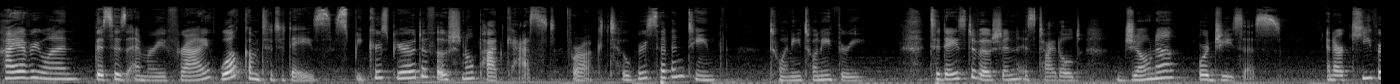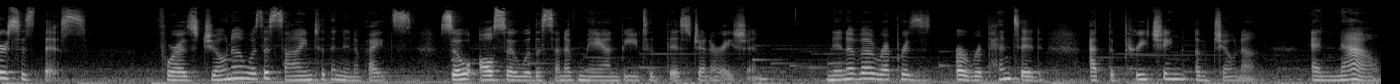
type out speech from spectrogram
Hi, everyone. This is Emory Frie. Welcome to today's Speakers Bureau devotional podcast for October 17th, 2023. Today's devotion is titled Jonah or Jesus, and our key verse is this For as Jonah was assigned to the Ninevites, so also will the Son of Man be to this generation. Nineveh repres- or repented at the preaching of Jonah and now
